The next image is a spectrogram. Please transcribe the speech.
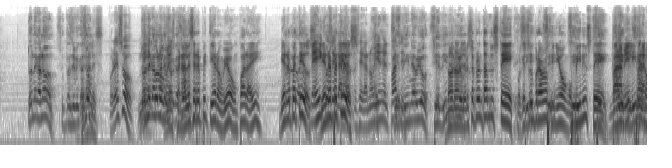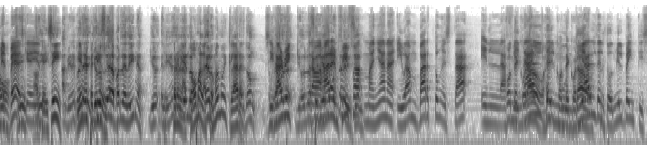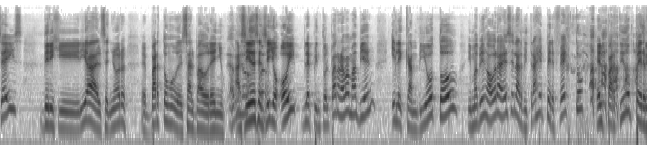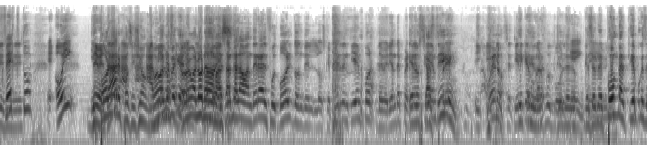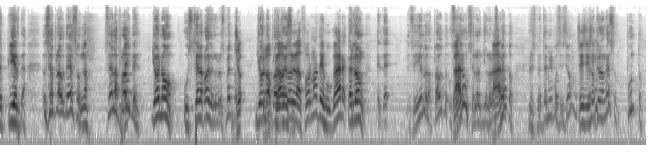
¿Dónde ganó su clasificación? Penales. Por eso, ¿Dónde México, ganó lo Los penales se repitieron, vio, un par ahí. Bien repetidos, México bien se, ganó, repetidos. se ganó bien el Si pase. el línea vio, si el línea No, no, no, vio. yo le estoy preguntando a usted, porque Sí, esto es un programa de sí, opinión. sí, Opine usted. sí. Para mí- en línea para mí no. el pez, que- Ok, sí, A mí bien parece- Yo no repetidos. soy de la parte de la línea. Yo, el línea Pero en la toma, la toma es muy clara. Perdón. Si Harry trabajara en FIFA, mañana Iván Barton está en la final ay, del. Mundial del 2026. Dirigiría el señor eh, Barton el salvadoreño. Así no, de sencillo. Hoy le pintó el panorama más bien y le cambió todo. Y más bien ahora es el arbitraje perfecto, el partido perfecto. Eh, hoy, Y de por la verdad, reposición, a- a no mí evaluó- me que- no nada No, no, más. Saca la bandera del fútbol donde los que pierden tiempo deberían de perder Que los siempre. castiguen. Y, y Ah, bueno, que se tiene y que, jugar fútbol. Que, se- que se increíble. reponga el tiempo que se pierda. ¿Usted aplaude eso? No. ¿Usted lo aplaude? Yo no. Usted lo aplaude, lo respeto. Yo, yo, yo no aplaudo, aplaudo las formas de jugar. Perdón. eh, eh, Sí, yo lo aplaudo. Usted- Claro, usted lo- yo lo claro. respeto. Respeta mi posición. Sí, sí, yo sí. no creo en eso. Punto.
